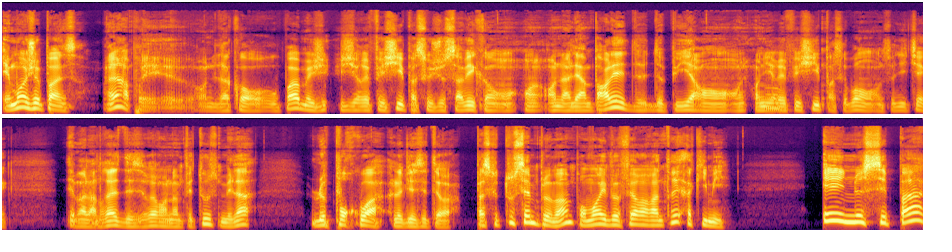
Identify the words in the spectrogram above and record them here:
Et moi, je pense. Hein, après, euh, on est d'accord ou pas, mais j'y- réfléchis parce que je savais qu'on on- on allait en parler. De- depuis hier, on, y Mm. réfléchit parce que bon, on se dit, tiens, des maladresses, des erreurs, on en fait tous. Mais là, le pourquoi le vient cette erreur? Parce que tout simplement, pour moi, il veut faire rentrer Hakimi. Et il ne sait pas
